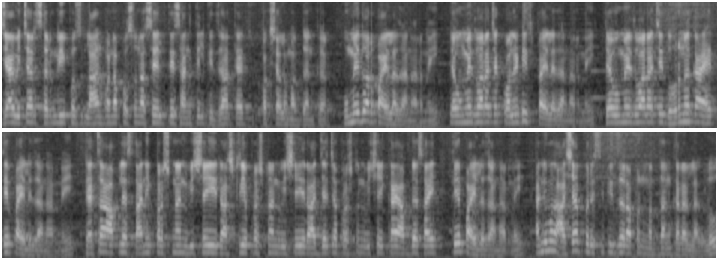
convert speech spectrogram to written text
ज्या विचारसरणीपासून लहानपणापासून असेल ते सांगतील की जा त्या पक्षाला मतदान कर. उमेदवार पाहिला जाणार नाही त्या उमेदवाराच्या क्वालिटीज पाहिल्या जाणार नाही त्या उमेदवाराचे धोरण काय आहे ते पाहिले जाणार नाही. त्याचा आपल्या स्थानिक प्रश्नांविषयी राष्ट्रीय प्रश्नांविषयी राज्याच्या प्रश्नांविषयी काय अभ्यास आहे ते पाहिलं जाणार नाही. आणि मग अशा परिस्थितीत जर आपण मतदान करायला लागलो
